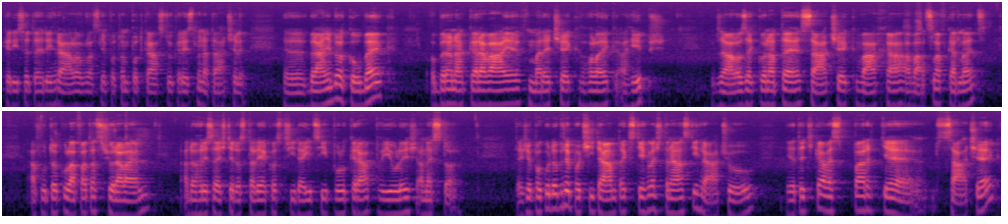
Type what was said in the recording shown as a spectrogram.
který se tehdy hrálo vlastně po tom podcastu, který jsme natáčeli. Eh, V bráně byl Koubek, obrana Karavájev, Mareček, Holek a Hybš. V záloze Konaté, Sáček, Vácha a Václav Kadlec. A v útoku Lafata s Šuralem. A do hry se ještě dostali jako střídající Pulkrab, Juliš a Nestor. Takže pokud dobře počítám, tak z těchto 14 hráčů je teďka ve Spartě Sáček.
